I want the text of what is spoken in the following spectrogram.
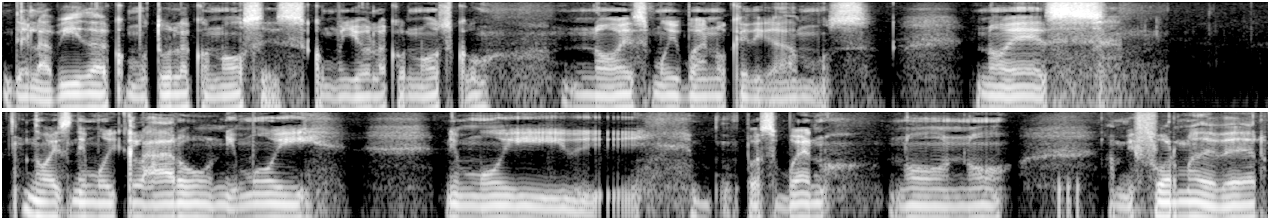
de la vida como tú la conoces, como yo la conozco, no es muy bueno que digamos. No es no es ni muy claro ni muy ni muy pues bueno, no no a mi forma de ver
